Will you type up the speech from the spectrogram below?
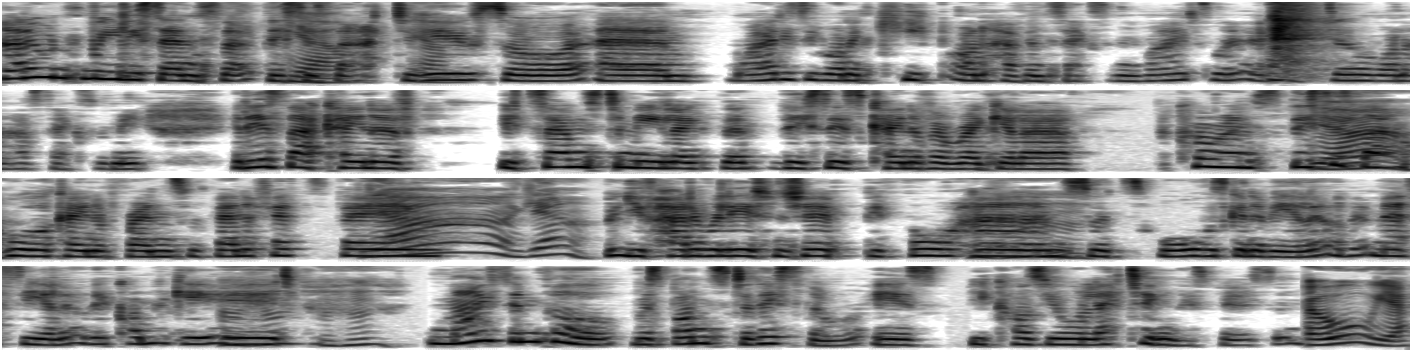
I don't really sense that this Yeah, is that, do yeah. you? So, um, why does he want to keep on having sex with me? Why does my ex still want to have sex with me? It is that kind of. It sounds to me like that. This is kind of a regular occurrence. This is that whole kind of friends with benefits thing. Yeah. Yeah. But you've had a relationship beforehand, Mhm. so it's always going to be a little bit messy, a little bit complicated. hmm My simple response to this, though, is because you're letting this person, Oh, yeah.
